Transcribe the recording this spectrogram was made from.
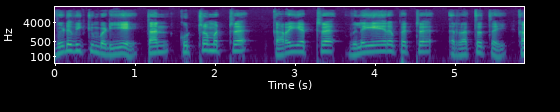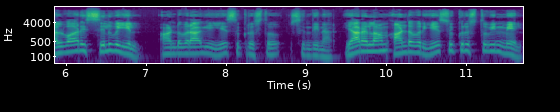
விடுவிக்கும்படியே தன் குற்றமற்ற கரையற்ற விலையேற பெற்ற இரத்தத்தை கல்வாரி சிலுவையில் ஆண்டவராகிய இயேசு கிறிஸ்து சிந்தினார். யாரெல்லாம் ஆண்டவர் இயேசு கிறிஸ்துவின் மேல்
